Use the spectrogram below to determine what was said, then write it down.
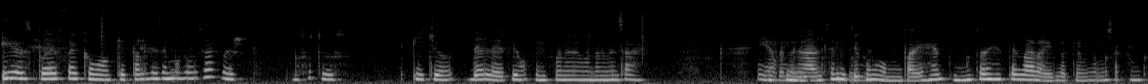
Y después fue como, ¿qué tal si hacemos un server? Nosotros. Y yo, dele, fijo, ahí fue donde me mandó el mensaje. Y al final se metió como varias gente, un montón de gente rara y lo terminamos sacando.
